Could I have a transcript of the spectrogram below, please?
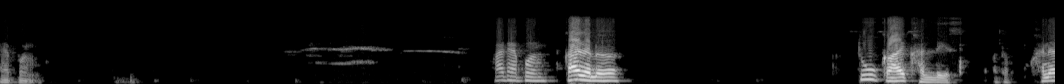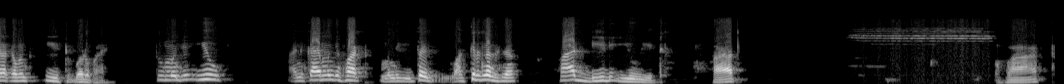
happen what happen काय झालं? तू काय खाल्लेस? आता खाण्याला काय म्हणतो? इट बरोबर आहे. तू म्हणजे यू आणि काय म्हणजे व्हॉट म्हणजे इथं वाक्यच नसतं what did you eat what what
